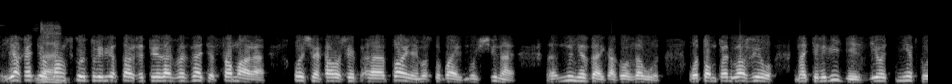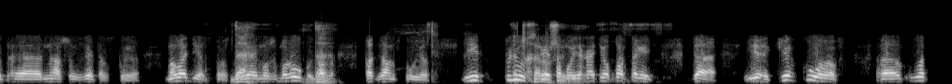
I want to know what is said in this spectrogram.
Я хотел да. Донской привет также передать, вы знаете, Самара, очень хороший э, парень выступает, мужчина, э, ну не знаю, как его зовут. Вот он предложил на телевидении сделать метку э, нашу зетовскую. Молодец просто. Да. Я ему руку да. под Донскую. И плюс Это к этому я хотел повторить, да, и Киркоров, э, вот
